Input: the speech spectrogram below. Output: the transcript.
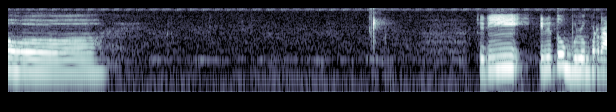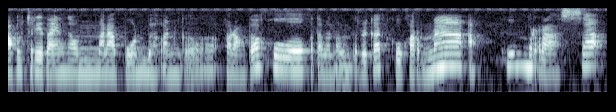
uh, jadi ini tuh belum pernah aku ceritain ke mana pun bahkan ke orang tuaku ke teman-teman terdekatku karena aku merasa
